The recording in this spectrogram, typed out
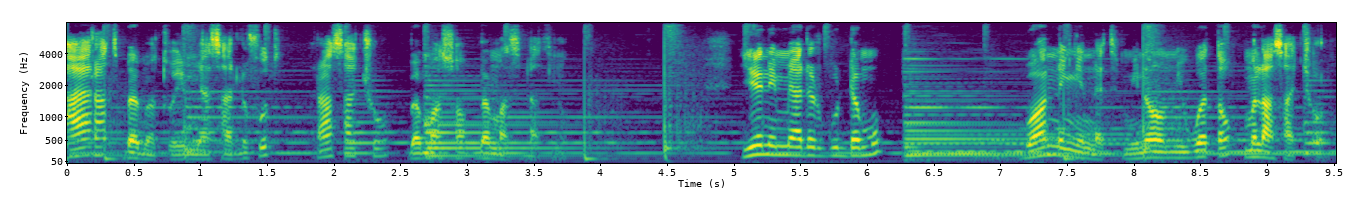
24 በመቶ የሚያሳልፉት ራሳቸውን በማስዋብ በማጽዳት ነው። ይህን የሚያደርጉት ደግሞ በዋነኝነት ሚናው የሚወጣው ምላሳቸው ነው።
